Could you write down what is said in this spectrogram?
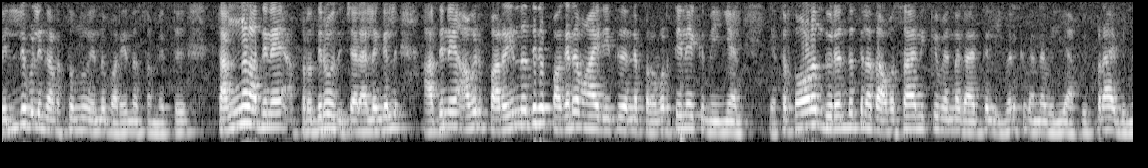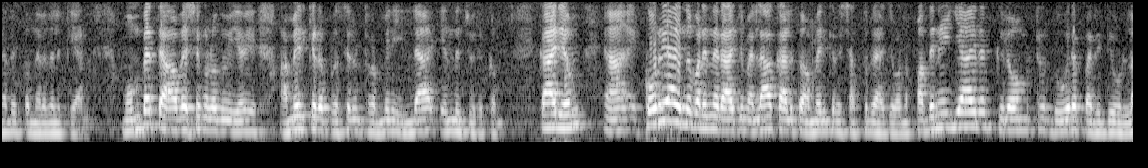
വെല്ലുവിളി നടത്തുന്നു എന്ന് പറയുന്ന സമയത്ത് തങ്ങൾ അതിനെ പ്രതിരോധിച്ചാൽ അല്ലെങ്കിൽ അതിനെ അവർ പറയുന്നതിന് പകരമായ രീതി തന്നെ പ്രവൃത്തിയിലേക്ക് നീങ്ങിയാൽ എത്രത്തോളം ദുരന്തത്തിൽ അത് അവസാനിക്കും എന്ന കാര്യത്തിൽ ഇവർക്ക് തന്നെ വലിയ അഭിപ്രായ ഭിന്നത ഇപ്പോൾ നിലനിൽക്കുകയാണ് മുമ്പത്തെ ആവേശങ്ങളൊന്നും അമേരിക്കയുടെ പ്രസിഡന്റ് ട്രംപിന് ഇല്ല എന്ന് ചുരുക്കം. കാര്യം കൊറിയ എന്ന് പറയുന്ന രാജ്യം എല്ലാ കാലത്തും അമേരിക്കയുടെ ശത്രു രാജ്യമാണ്. പതിനയ്യായിരം കിലോമീറ്റർ ദൂരപരിധിയുള്ള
